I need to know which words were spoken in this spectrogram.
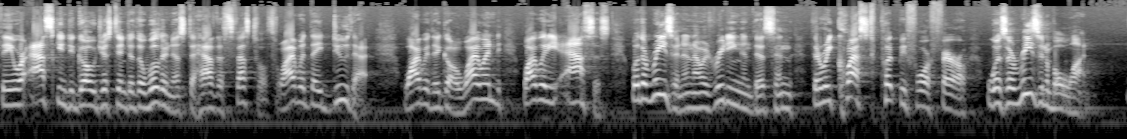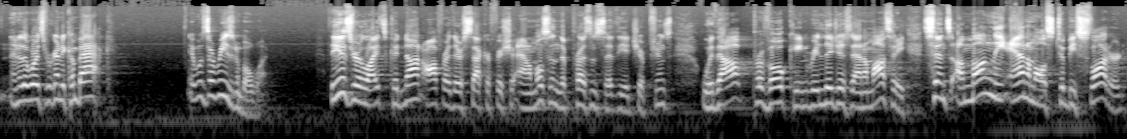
they were asking to go just into the wilderness to have this festival. So why would they do that? Why would they go? Why would, why would he ask this? Well, the reason, and I was reading in this, and the request put before Pharaoh was a reasonable one. In other words, we're going to come back. It was a reasonable one. The Israelites could not offer their sacrificial animals in the presence of the Egyptians without provoking religious animosity, since among the animals to be slaughtered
